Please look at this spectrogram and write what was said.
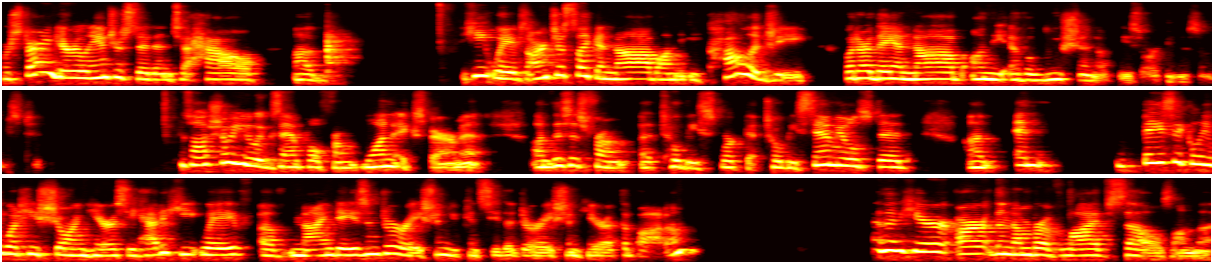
we're starting to get really interested into how uh, heat waves aren't just like a knob on the ecology, but are they a knob on the evolution of these organisms too? So I'll show you an example from one experiment. Um, this is from a Toby's work that Toby Samuels did. Um, and basically what he's showing here is he had a heat wave of nine days in duration. You can see the duration here at the bottom. And then here are the number of live cells on the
